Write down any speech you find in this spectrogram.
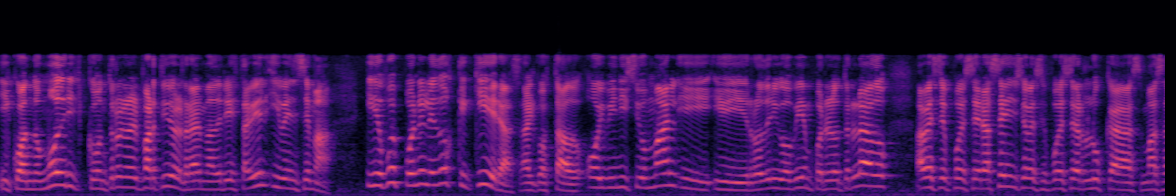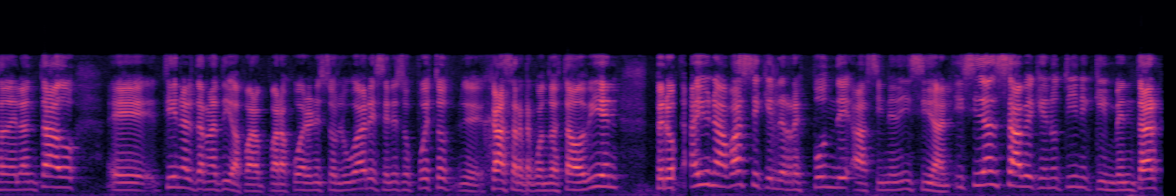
y cuando Modric controla el partido, el Real Madrid está bien y Benzema y después ponele dos que quieras al costado. Hoy Vinicius mal y, Rodrigo bien por el otro lado. A veces puede ser Asensio, a veces puede ser Lucas más adelantado. Eh, tiene alternativas para, jugar en esos lugares, en esos puestos. Eh, Hazard cuando ha estado bien. Pero hay una base que le responde a Zinedine Zidane. Y Zidane sabe que no tiene que inventar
